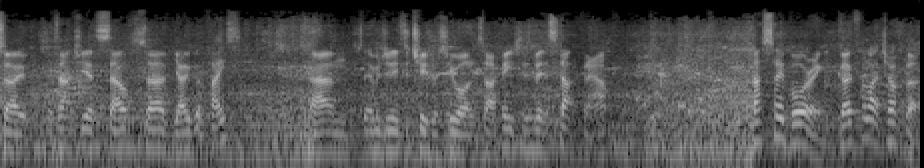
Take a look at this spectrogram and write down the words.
So, it's actually a self-serve yogurt place. Um, so Imogen needs to choose what she wants, so I think she's a bit stuck now. That's so boring. Go for like chocolate.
